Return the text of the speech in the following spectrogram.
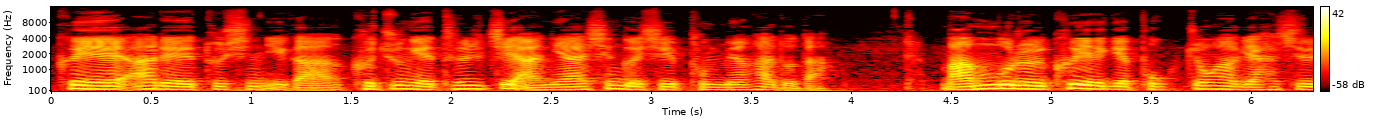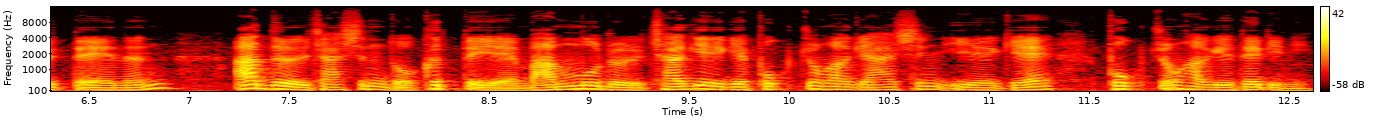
그의 아래에 두신 이가 그 중에 들지 아니하신 것이 분명하도다. 만물을 그에게 복종하게 하실 때에는 아들 자신도 그때에 만물을 자기에게 복종하게 하신 이에게 복종하게 되리니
